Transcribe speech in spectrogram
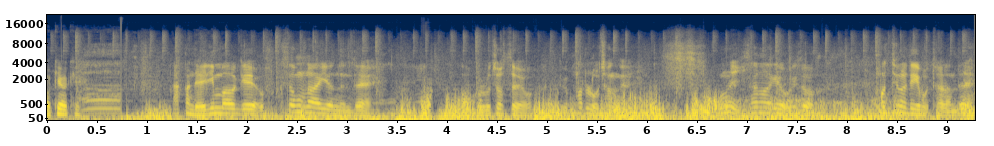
오케이, 오케이. 약간 내리막에 흑성 라이였는데, 아, 그걸 놓쳤어요. 이거 팔을 놓쳤네. 오늘 이상하게 여기서 퍼팅을 되게 못하는데,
